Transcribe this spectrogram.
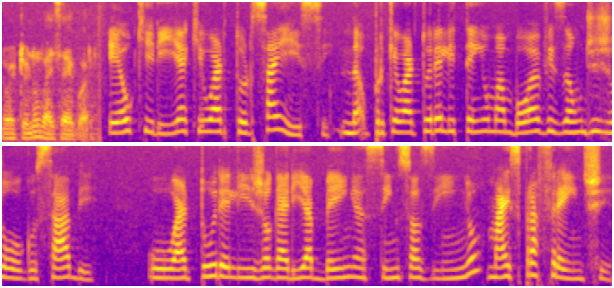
O Arthur não vai sair agora. Eu queria que o Arthur saísse. Não, porque o Arthur ele tem uma boa visão de jogo, sabe? O Arthur ele jogaria bem assim sozinho, mais pra frente,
